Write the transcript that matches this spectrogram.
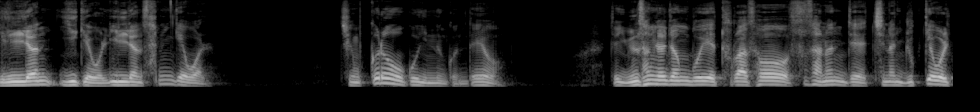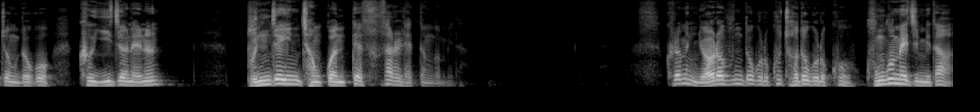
1년 2개월, 1년 3개월 지금 끌어오고 있는 건데요. 윤석열 정부에 들어와서 수사는 이제 지난 6개월 정도고 그 이전에는 문재인 정권 때 수사를 했던 겁니다. 그러면 여러분도 그렇고 저도 그렇고 궁금해집니다.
